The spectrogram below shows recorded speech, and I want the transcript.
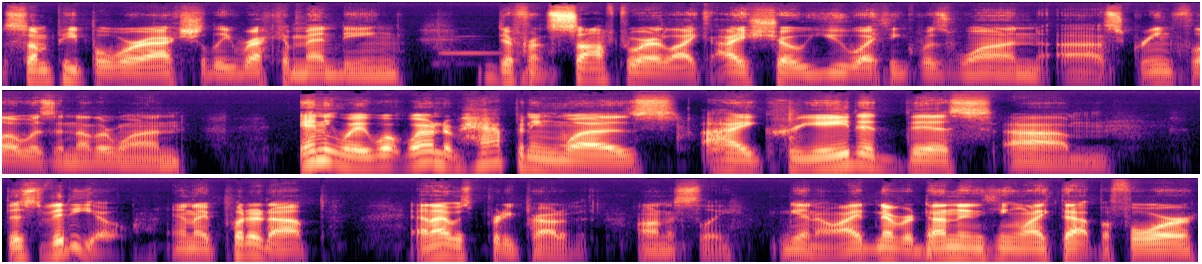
Some people were actually recommending different software, like iShowU, I think was one. Uh, ScreenFlow was another one. Anyway, what wound up happening was I created this um, this video and I put it up, and I was pretty proud of it, honestly. You know, I'd never done anything like that before,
